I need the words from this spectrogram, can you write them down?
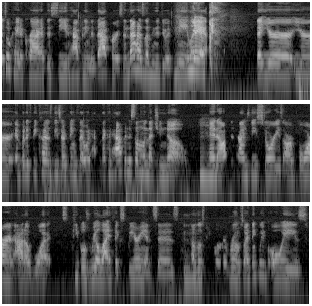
it's okay to cry at this scene happening to that person. That has nothing to do with me. Like, yeah. I- that you're you're, but it's because these are things that would that could happen to someone that you know, Mhm. and oftentimes these stories are born out of what people's real life experiences of Mhm. those people in the room. So I think we've always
